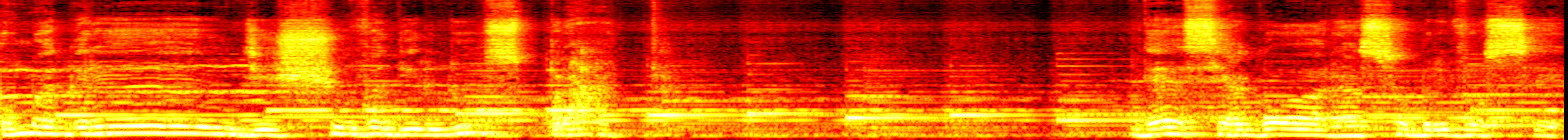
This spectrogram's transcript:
Uma grande chuva de luz prata desce agora sobre você,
